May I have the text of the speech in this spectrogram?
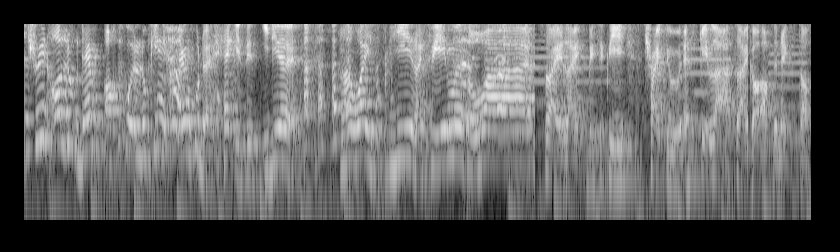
the train all look damn awkward looking, staring who the heck is this idiot? Huh, why is he like famous or what? So I like basically tried to escape lah. So I got off the next stop,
